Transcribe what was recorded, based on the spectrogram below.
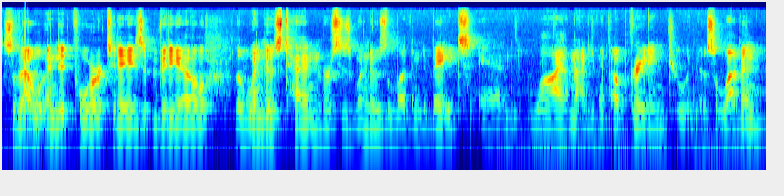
So that will end it for today's video, the Windows 10 versus Windows 11 debate and why I'm not even upgrading to Windows 11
